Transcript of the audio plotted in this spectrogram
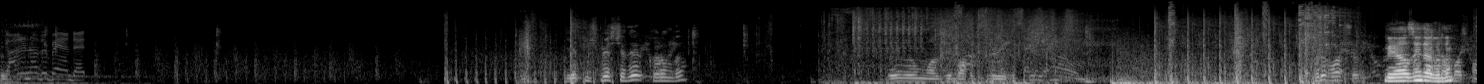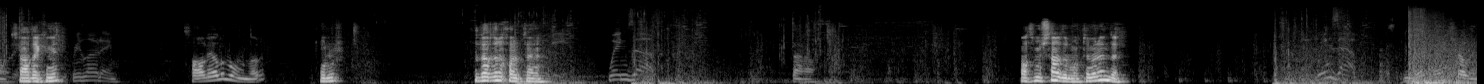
Got another bandit. 75 yedi kırıldı. İyi durum var diye bakıp home. Kırık var şu. Beyazlıyı da kırdım. Sağdakini. Reloading. Sağlayalım mı bunları? Olur. Şurada kırık var bir tane. Wings up. Bir tane al. Basmışlardır muhtemelen de. Wings up. Bir de ben çalayım.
